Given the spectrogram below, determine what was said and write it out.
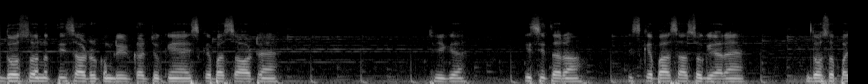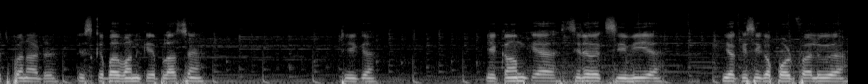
दो सौ उनतीस ऑर्डर कंप्लीट कर चुके हैं, इसके पास साठ हैं। ठीक है? इसी तरह, इसके पास सात सौ ग्यारह हैं, दो सौ पचपन आर्डर इसके पास वन के प्लस हैं। ठीक है? ये काम क्या है? सिर्फ़ एक सीवी है या किसी का पोर्टफोलियो है?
